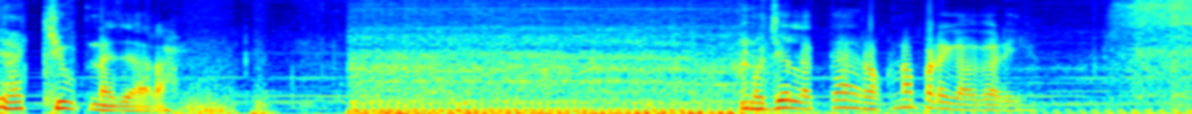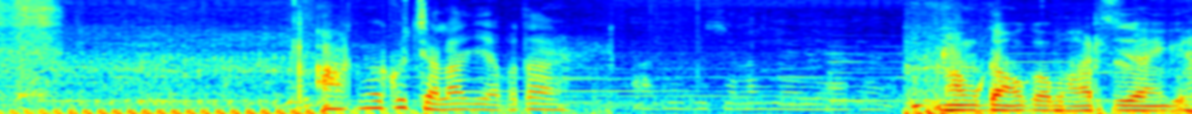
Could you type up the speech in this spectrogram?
क्या क्यूट नज़ारा। मुझे लगता है रोकना पड़ेगा गाड़ी। आँख में कुछ चला गया, पता है। हम गाँव का बाहर से जाएँगे।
